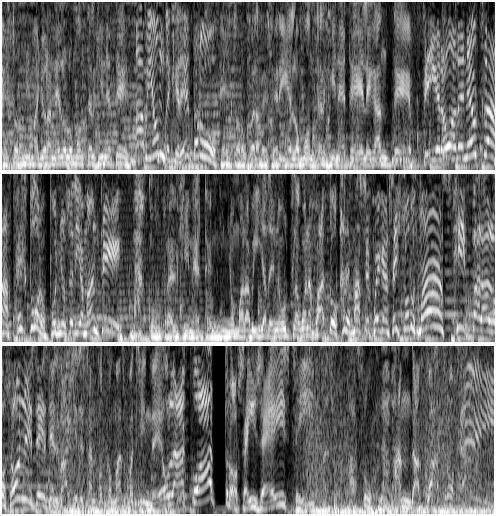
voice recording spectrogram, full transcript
El toro mi mayor anhelo lo monta el jinete. Avión de Querétaro. El toro fuera de serie lo monta el jinete elegante. Figueroa de Neutla. El toro puños de diamante. Va contra el jinete Niño Maravilla de Neutla, Guanajuato. Además se juegan seis toros más. Y para los sones desde el Valle de Santo Tomás Huachindeo, la 466. Sí, paso a paso. La banda 466.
